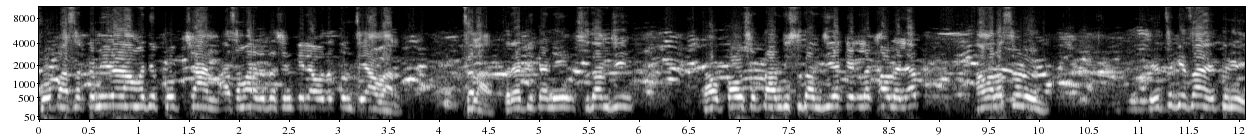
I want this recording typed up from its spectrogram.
खूप असं कमी वेळामध्ये खूप छान असं मार्गदर्शन केल्याबद्दल तुमचे आभार. चला तर या ठिकाणी सुदामजी खाऊ पाहू शकता आमची सुदामजी एक एकला खावलेल्यात आम्हाला सोडून. हे चुकीचं आहे तुम्ही.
